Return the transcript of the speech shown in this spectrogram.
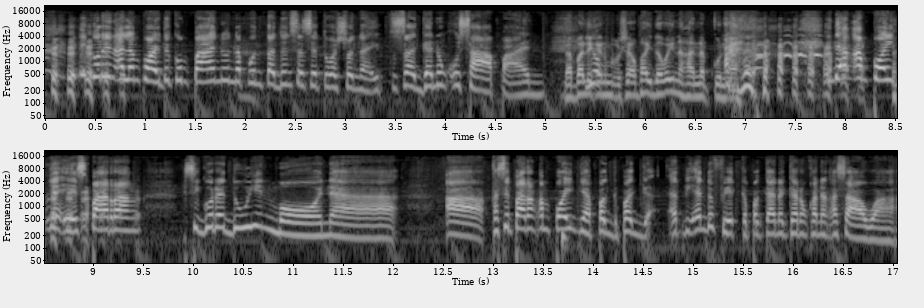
hindi ko rin alam partner kung paano napunta dun sa sitwasyon na ito sa ganong usapan. Nabalikan Yung- mo ba siya? By the way, nahanap ko na. Hindi, ang, ang point niya is parang siguraduhin mo na ah kasi parang ang point niya pag pag at the end of it kapag ka nagkaroon ka ng asawa,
